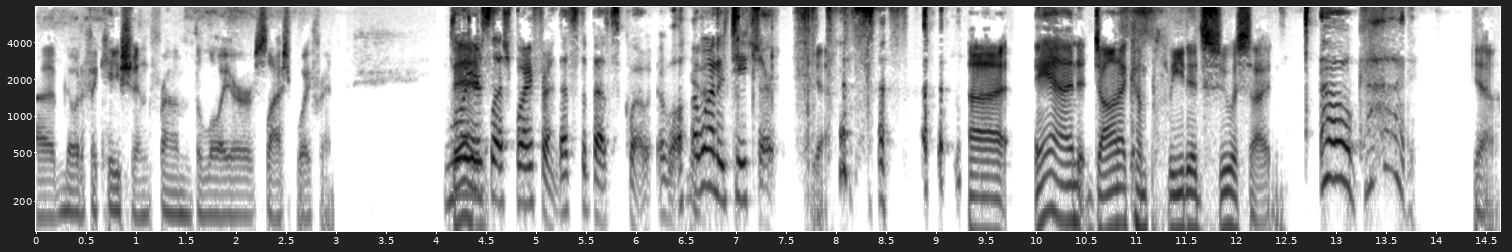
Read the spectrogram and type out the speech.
a notification from the lawyer slash boyfriend. Lawyer slash boyfriend. That's the best quote of all. Yeah. I want a T-shirt. Yeah. uh, and Donna completed suicide. Oh God. Yeah.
